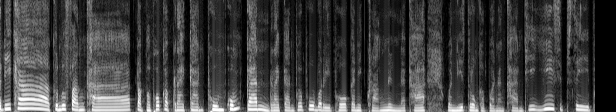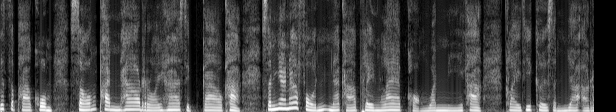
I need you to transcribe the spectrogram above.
วัสดีค่ะ คุณผู้ฟังคะกลับมาพบกับรายการภูมิคุ้มกัน รายการเพื่อผู้บริโภคกันอีกครั้งหนึ่งนะคะ วันนี้ตรงกับวันอังคารที่ 24 พฤษภาคม 2559 ค่ะ สัญญาหน้าฝนนะคะ เพลงแรกของวันนี้ค่ะ ใครที่เคยสัญญาอะไร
